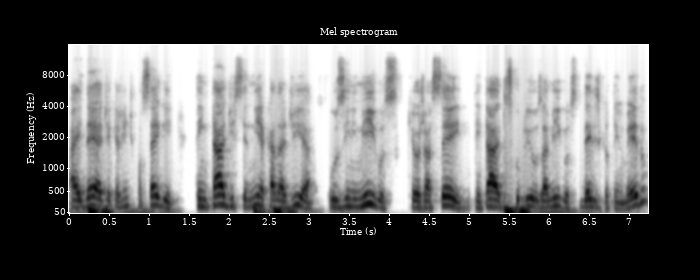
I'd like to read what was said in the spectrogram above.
A ideia é de que a gente consegue tentar discernir a cada dia os inimigos que eu já sei, tentar descobrir os amigos deles que eu tenho medo,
